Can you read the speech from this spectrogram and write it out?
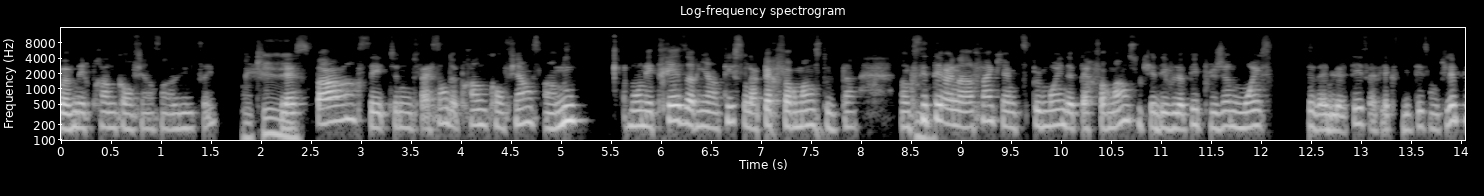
va venir prendre confiance en lui. Le sport, c'est une façon de prendre confiance en nous. On est très orienté sur la performance tout le temps. Donc, si mm. tu es un enfant qui a un petit peu moins de performance ou qui a développé plus jeune moins ses habiletés, sa flexibilité, son équilibre,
